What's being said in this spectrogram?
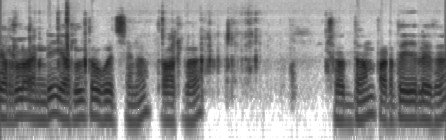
ఎర్రలో అండి ఎర్రలతో వచ్చాను తోటలో. చూద్దాం పడతాయో లేదా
